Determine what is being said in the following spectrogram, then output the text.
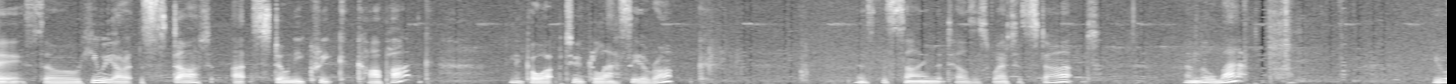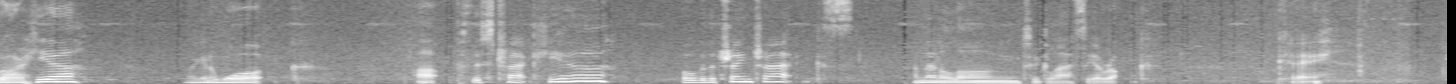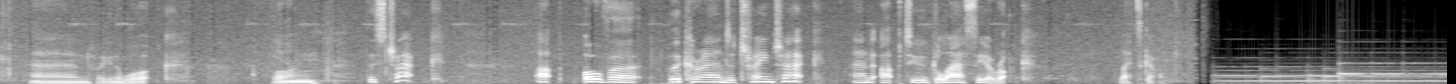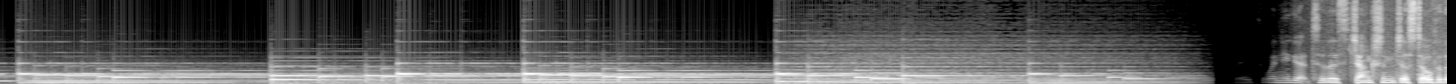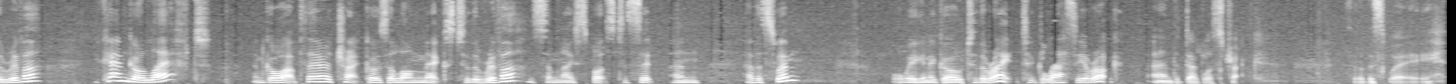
Okay, so here we are at the start at Stoney Creek Car Park. I'm going to go up to Glacier Rock. There's the sign that tells us where to start and a little map. You are here. We're going to walk up this track here, over the train tracks, and then along to Glacier Rock. Okay and we're going to walk along this track up over the Kuranda train track and up to Glacier Rock. Let's go. When you get to this junction just over the river, you can go left and go up there. A track goes along next to the river. There's some nice spots to sit and have a swim. Or we're going to go to the right to Glacier Rock and the Douglas track. So this way.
